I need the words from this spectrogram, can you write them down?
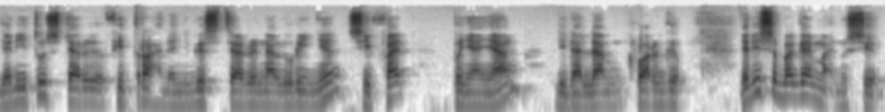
Jadi itu secara fitrah dan juga secara nalurinya sifat penyayang di dalam keluarga. Jadi sebagai manusia,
